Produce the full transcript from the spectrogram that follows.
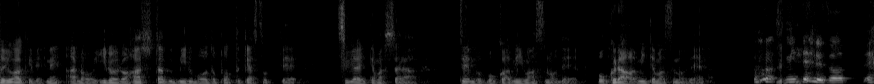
というわけでね、あの、いろいろハッシュタグビルボードポッドキャストってつぶやいてましたら、全部僕は見ますので、僕らは見てますので、見てるぞって。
